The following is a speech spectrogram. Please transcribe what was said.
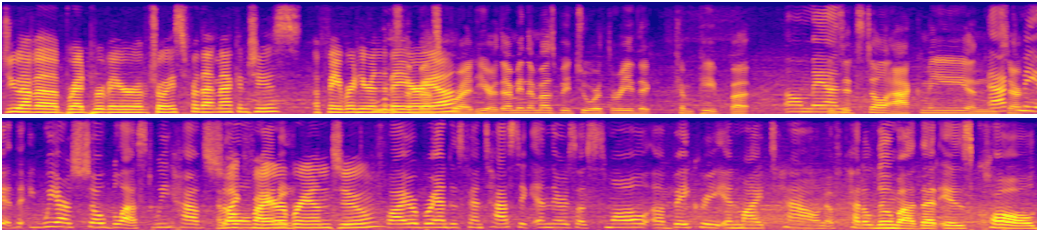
Do you have a bread purveyor of choice for that mac and cheese? A favorite here in the Who's Bay the Area? best bread here? I mean, there must be two or three that compete, but Oh man. Is it still Acme and Acme, th- we are so blessed. We have so I like many. Firebrand too. Firebrand is fantastic, and there's a small uh, bakery in my town of Petaluma that is called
